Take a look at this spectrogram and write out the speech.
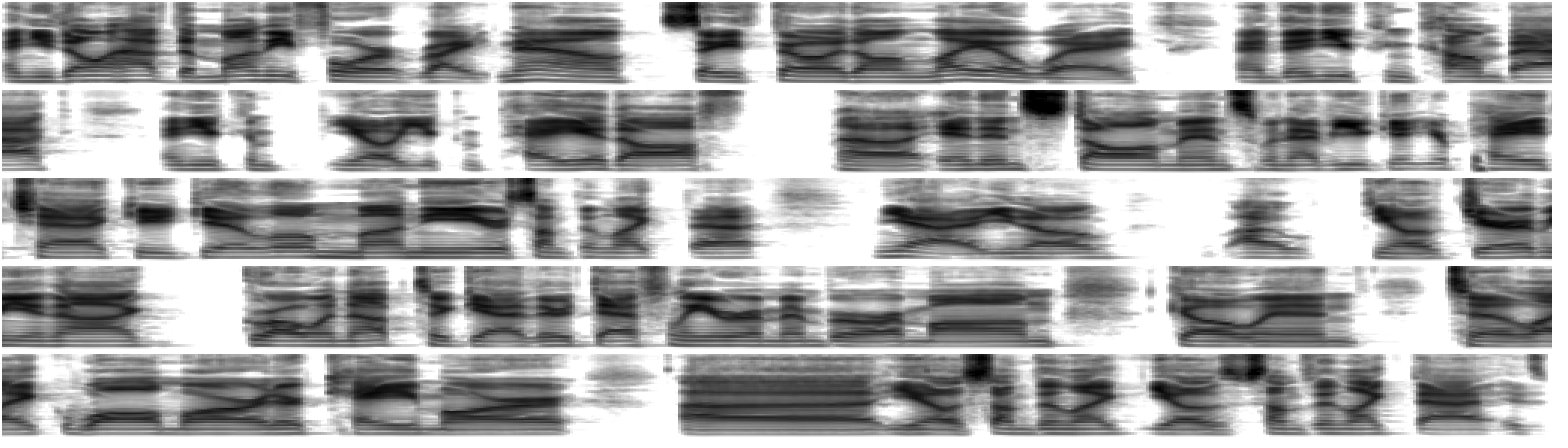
and you don't have the money for it right now so you throw it on layaway. And then you can come back and you can you know you can pay it off uh, in installments whenever you get your paycheck you get a little money or something like that. Yeah you know I, you know jeremy and i growing up together definitely remember our mom going to like walmart or kmart uh, you know, something like you know something like that is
